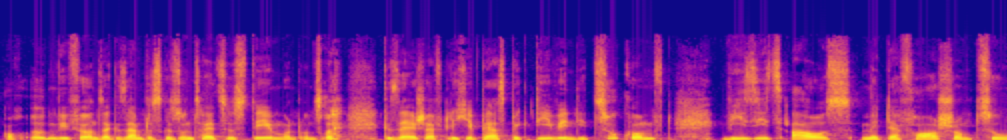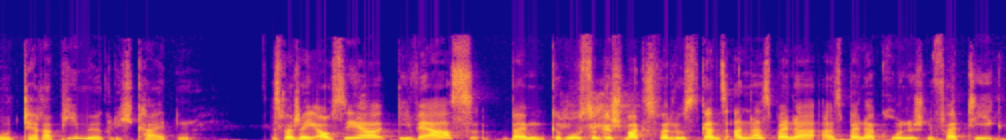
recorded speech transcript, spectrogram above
auch irgendwie für unser gesamtes Gesundheitssystem und unsere gesellschaftliche Perspektive in die Zukunft. Wie sieht es aus mit der Forschung zu Therapiemöglichkeiten? Ist wahrscheinlich auch sehr divers beim Geruchs- und Geschmacksverlust, ganz anders bei einer, als bei einer chronischen Fatigue.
